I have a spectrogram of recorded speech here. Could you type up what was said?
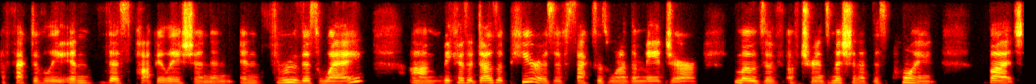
effectively in this population and, and through this way, um, because it does appear as if sex is one of the major modes of, of transmission at this point. But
